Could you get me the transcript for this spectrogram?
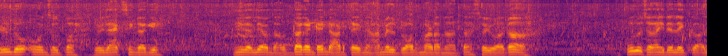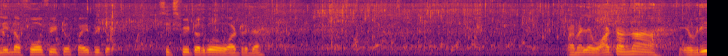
ಇಳಿದು ಒಂದು ಸ್ವಲ್ಪ ರಿಲ್ಯಾಕ್ಸಿಂಗ್ ಆಗಿ ನೀರಲ್ಲಿ ಒಂದು ಅರ್ಧ ಗಂಟೆಯಿಂದ ಆಡ್ತಾ ಇದ್ದೀನಿ. ಆಮೇಲೆ ಬ್ಲಾಗ್ ಮಾಡೋಣ ಅಂತ. ಸೊ ಇವಾಗ ಪೂಲು ಚೆನ್ನಾಗಿದೆ ಲೈಕ್ ಅಲ್ಲಿಂದ four feet five feet six ಫೀಟ್ವರೆಗೂ ವಾಟ್ರ್ ಇದೆ. ಆಮೇಲೆ ವಾಟರ್ನ ಎವ್ರಿ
